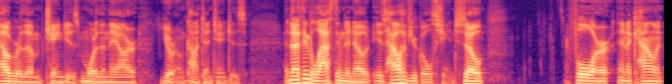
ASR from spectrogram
algorithm changes more than they are your own content changes. And then i think the last thing to note is how have your goals changed? So for an account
